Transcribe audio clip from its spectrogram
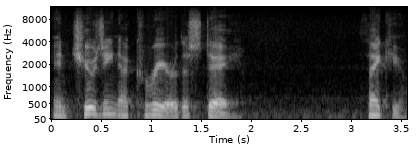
in choosing a career this day. Thank you.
